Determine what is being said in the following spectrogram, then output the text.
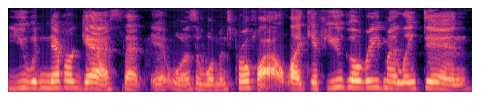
you would never guess that it was a woman's profile. Like if you go read my LinkedIn,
